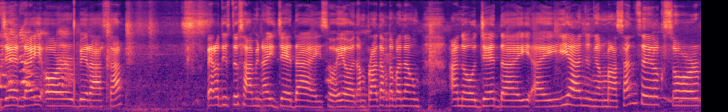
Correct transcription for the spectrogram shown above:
Jedi or Birasa. Pero dito sa amin ay Jedi. So, ayun. Ang product naman ng ano, Jedi ay yan. Yun nga mga Sunsilk, Surf,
